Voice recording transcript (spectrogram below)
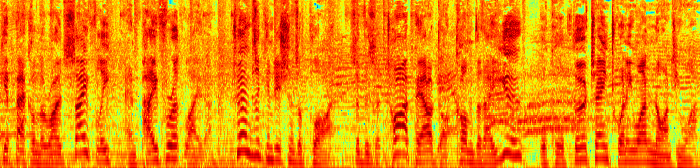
get back on the road safely, and pay for it later. Terms and conditions apply. So visit tyrepower.com.au or call 13 21 91.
